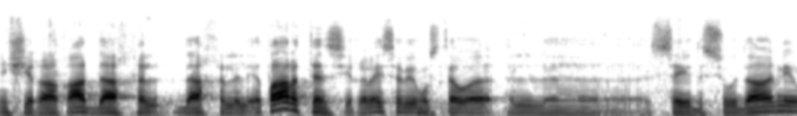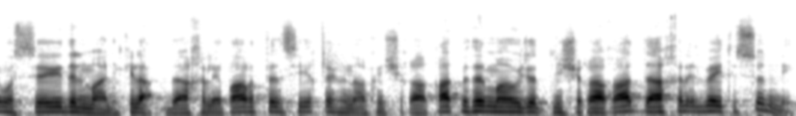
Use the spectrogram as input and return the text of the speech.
انشقاقات داخل داخل الإطار التنسيقي ليس بمستوى السيد السوداني والسيد المالكي لا داخل الإطار التنسيقي هناك انشقاقات مثل ما يوجد انشقاقات داخل البيت السني.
